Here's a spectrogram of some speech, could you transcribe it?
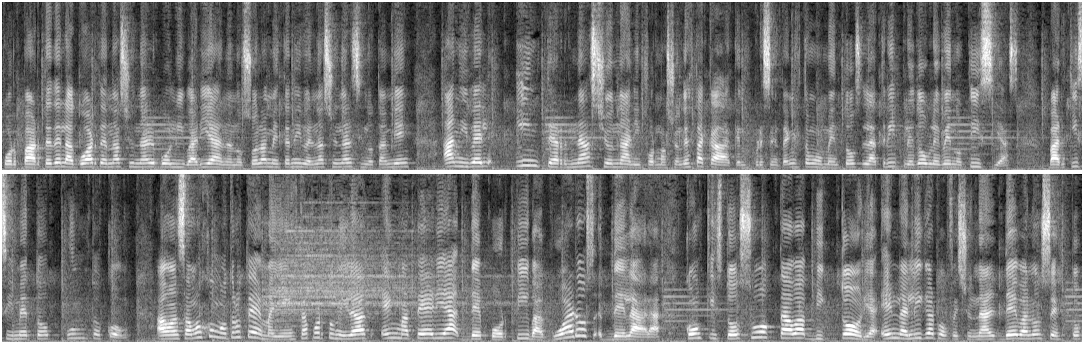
por parte de la Guardia Nacional Bolivariana, no solamente a nivel nacional, sino también a nivel internacional. Información destacada que nos presenta en estos momentos la www.noticiasbarquisimeto.com. Avanzamos con otro tema y en esta oportunidad en materia deportiva, Guaros de Lara conquistó su octava victoria en la Liga Profesional de Baloncesto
